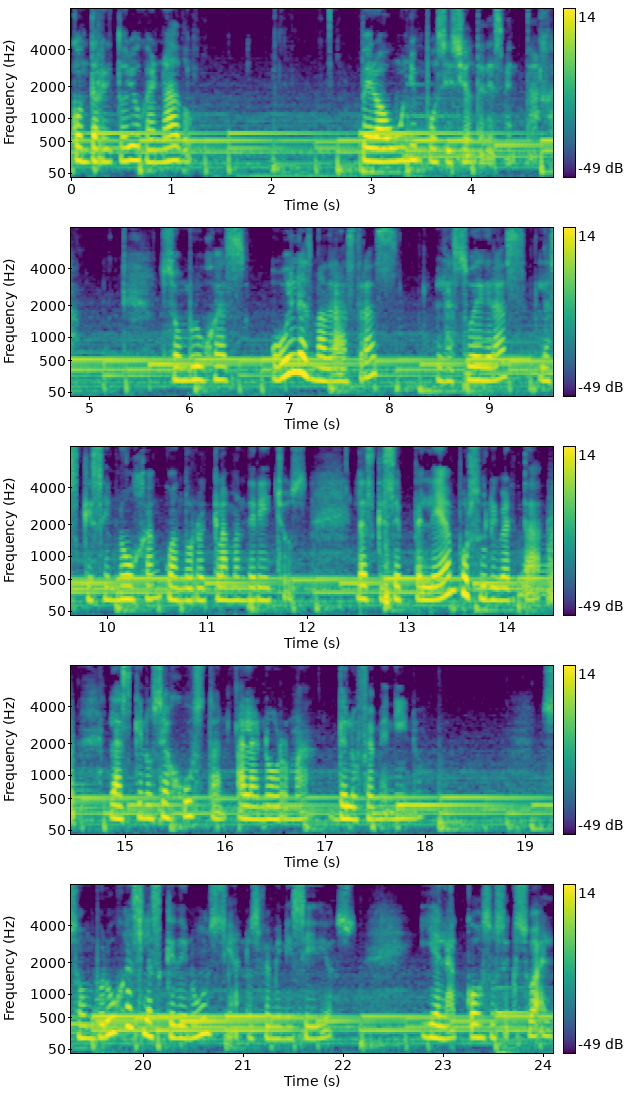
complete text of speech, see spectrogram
con territorio ganado pero aún en posición de desventaja. Son brujas hoy las madrastras las suegras, las que se enojan cuando reclaman derechos, las que se pelean por su libertad, las que no se ajustan a la norma de lo femenino. Son brujas las que denuncian los feminicidios y el acoso sexual,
